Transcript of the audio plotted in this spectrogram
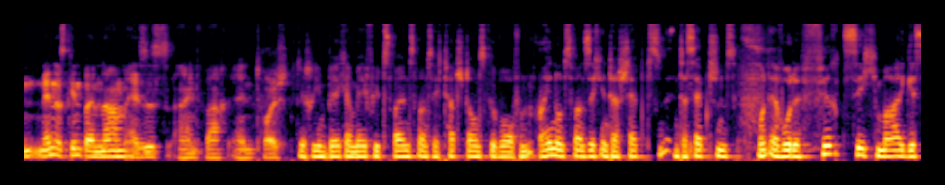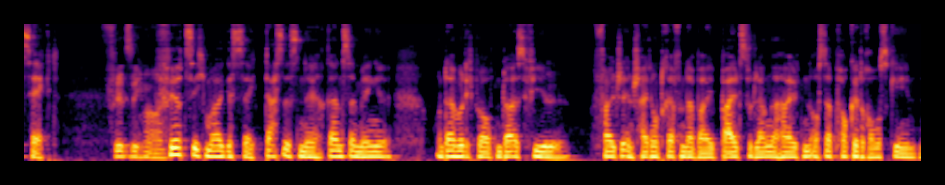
nenn das Kind beim Namen, es ist einfach enttäuschend. Geschrieben Baker Mayfield 22 Touchdowns geworfen, 21 Interceptions, Interceptions und er wurde 40 Mal gesackt. 40 Mal. 40 Mal gesackt, das ist eine ganze Menge. Und da würde ich behaupten, da ist viel falsche Entscheidung treffen dabei, Ball zu lange halten, aus der Pocket rausgehen.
